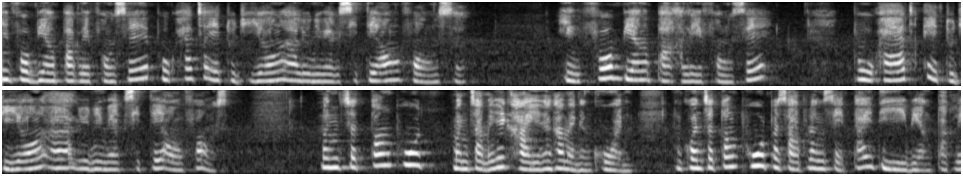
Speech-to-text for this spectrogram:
Il faut bien parler français pour être étudiant à l'université en France. Il faut bien parler français pour être étudiant à l'université en France. มันจะต้องพูดมันจะไม่ได้ใครนะคะหมายถึงควร มันควรจะต้องพูดภาษาฝรั่งเศสได้ดีเบียงปากเล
